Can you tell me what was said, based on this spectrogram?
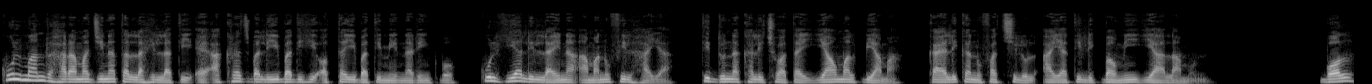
কুলমান হারামা জিনাতাল্লাহিল্লাতি এ আখরাজ বা লিবাদিহি অত্তাইবাতি মির্না রিঙ্কব কুল হিয়া লিল্লাইনা আমানুফিল হাইয়া। তিদ্দুন্না খালি ছোয়াতাই ইয়াউমাল বিয়ামা কায়ালিকা নুফাচ্ছিলুল আয়াতি লিকবাও মি ইয়া লামুন বল,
